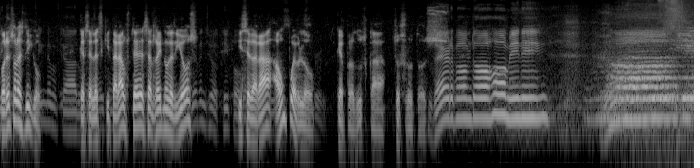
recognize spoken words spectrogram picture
Por eso les digo que se les quitará a ustedes el reino de Dios y se dará a un pueblo que produzca sus frutos. Verbum Domini.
